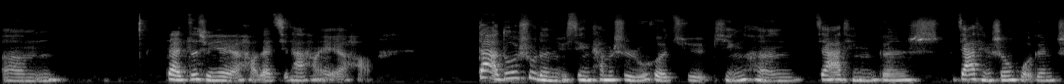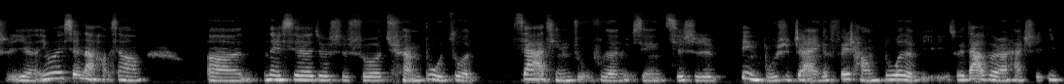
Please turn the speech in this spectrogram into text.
嗯，在咨询业也好，在其他行业也好，大多数的女性她们是如何去平衡家庭跟家庭生活跟职业的？因为现在好像，呃，那些就是说全部做家庭主妇的女性，其实并不是占一个非常多的比例，所以大部分人还是一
